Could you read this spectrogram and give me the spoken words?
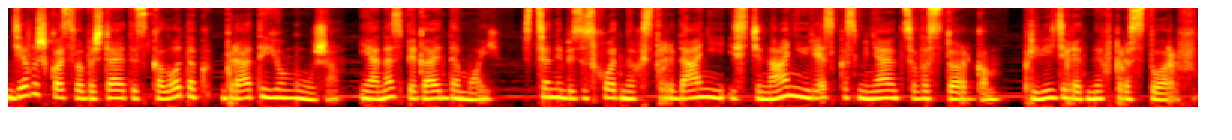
Девушку освобождает из колодок брат ее мужа, и она сбегает домой. Сцены безысходных страданий и стенаний резко сменяются восторгом при виде родных просторов.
